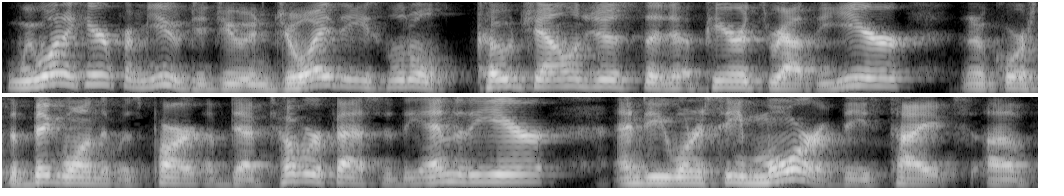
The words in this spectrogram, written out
we want to hear from you. Did you enjoy these little code challenges that appeared throughout the year? And of course, the big one that was part of Devtoberfest at the end of the year. And do you want to see more of these types of,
